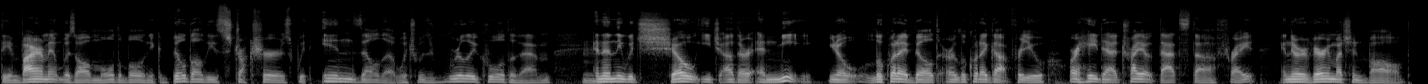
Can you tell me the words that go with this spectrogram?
the environment was all moldable, and you could build all these structures within Zelda, which was really cool to them. Hmm. And then they would show each other and me, you know, look what I built, or look what I got for you, or hey dad, try out that stuff, right? And they were very much involved.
